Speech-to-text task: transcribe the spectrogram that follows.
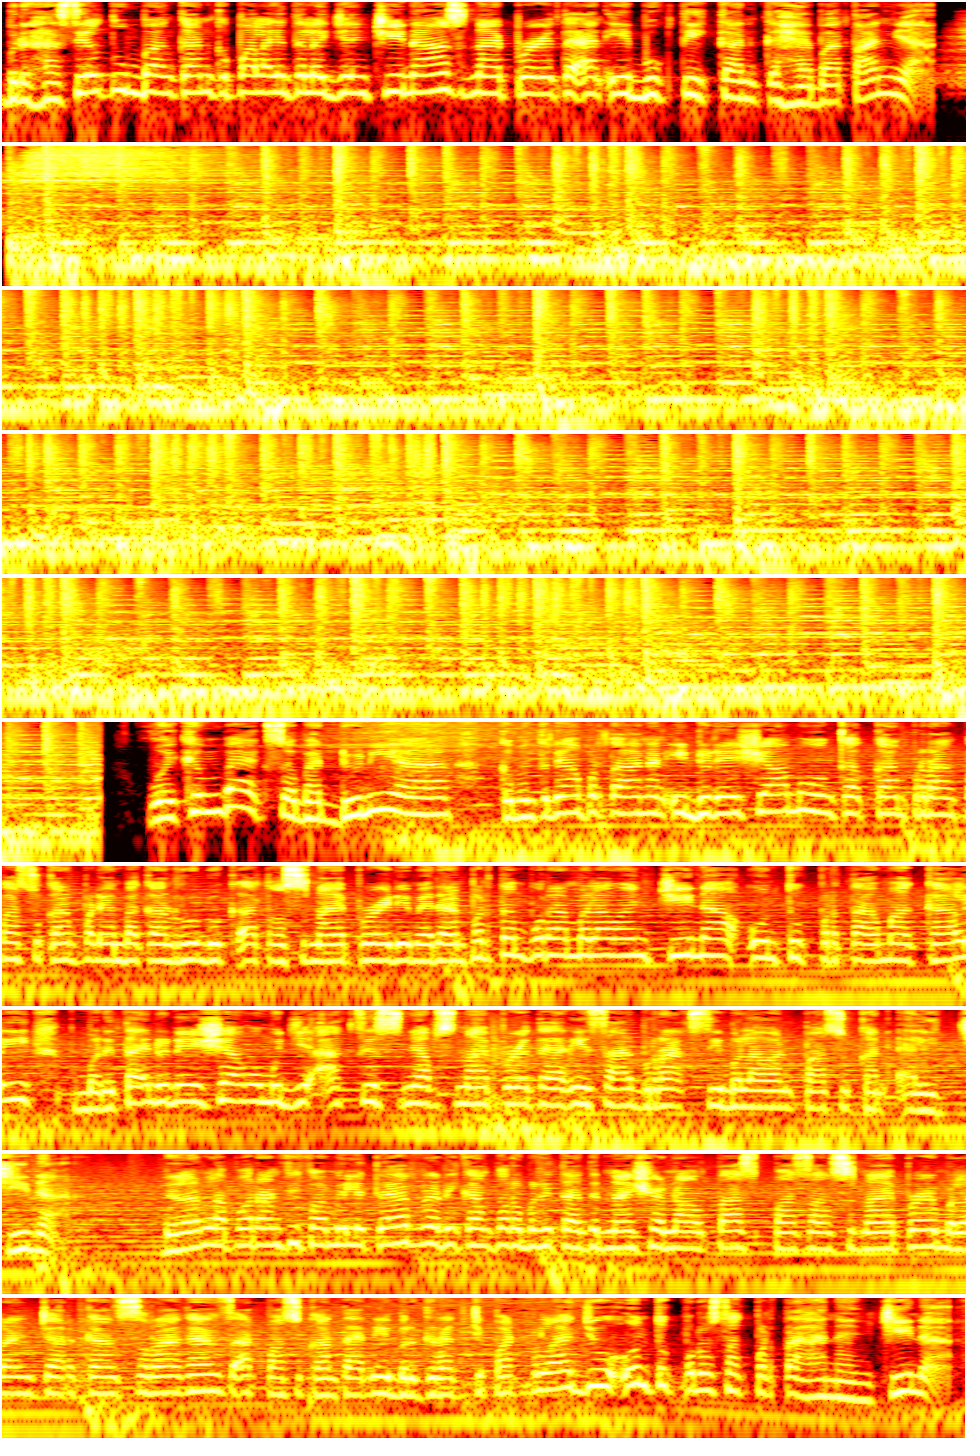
Berhasil tumbangkan kepala intelijen Cina, sniper TNI buktikan kehebatannya. Welcome back Sobat Dunia Kementerian Pertahanan Indonesia mengungkapkan perang pasukan penembakan runduk atau sniper di medan pertempuran melawan Cina untuk pertama kali pemerintah Indonesia memuji aksi senyap sniper TNI saat beraksi melawan pasukan elit Cina dalam laporan FIFA Militer dari kantor berita internasional TAS, pasang sniper melancarkan serangan saat pasukan TNI bergerak cepat melaju untuk merusak pertahanan Cina.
